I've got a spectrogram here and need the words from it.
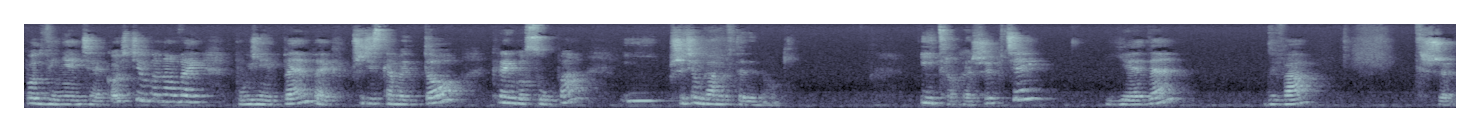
podwinięcie kości ogonowej, później pępek przyciskamy kręgosłupa i przyciągamy wtedy nogi. I trochę szybciej. Jeden, dwa, trzy.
